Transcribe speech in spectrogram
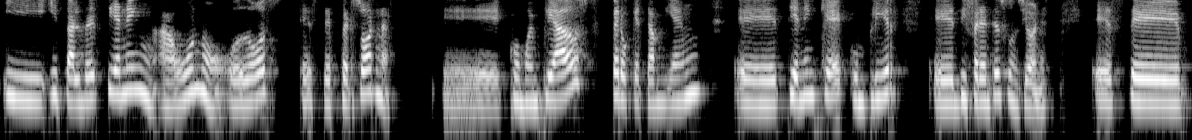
y, y tal vez tienen a uno o dos este, personas eh, como empleados, pero que también eh, tienen que cumplir eh, diferentes funciones. Este,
